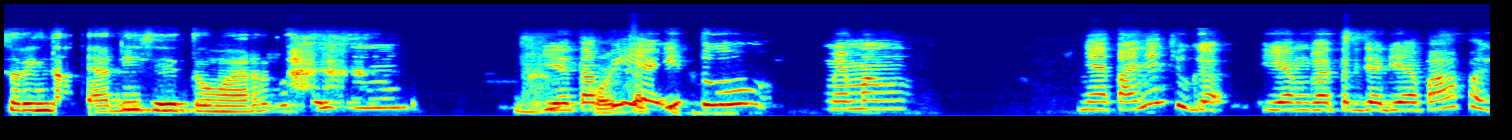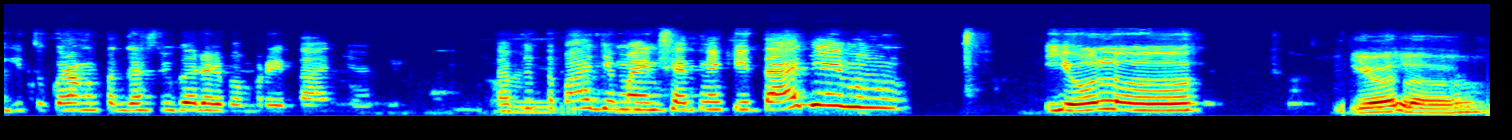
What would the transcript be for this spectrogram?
Sering terjadi sih itu mar. Ya tapi ya itu. Memang nyatanya juga yang nggak terjadi apa-apa gitu kurang tegas juga dari pemerintahnya. Tapi oh, tetap iya. aja mindsetnya kita aja emang yolo. Yolo.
